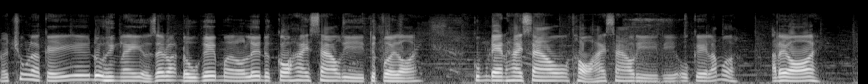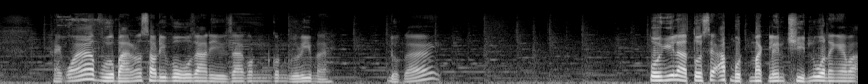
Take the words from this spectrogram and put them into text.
Nói chung là cái đội hình này ở giai đoạn đầu game mà nó lên được co 2 sao thì tuyệt vời rồi Cung đen 2 sao, thỏ 2 sao thì thì ok lắm rồi À đây rồi hay quá, vừa bán con sao đi vô ra thì ra con con Grim này. Được đấy. Tôi nghĩ là tôi sẽ up một mạch lên 9 luôn anh em ạ.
